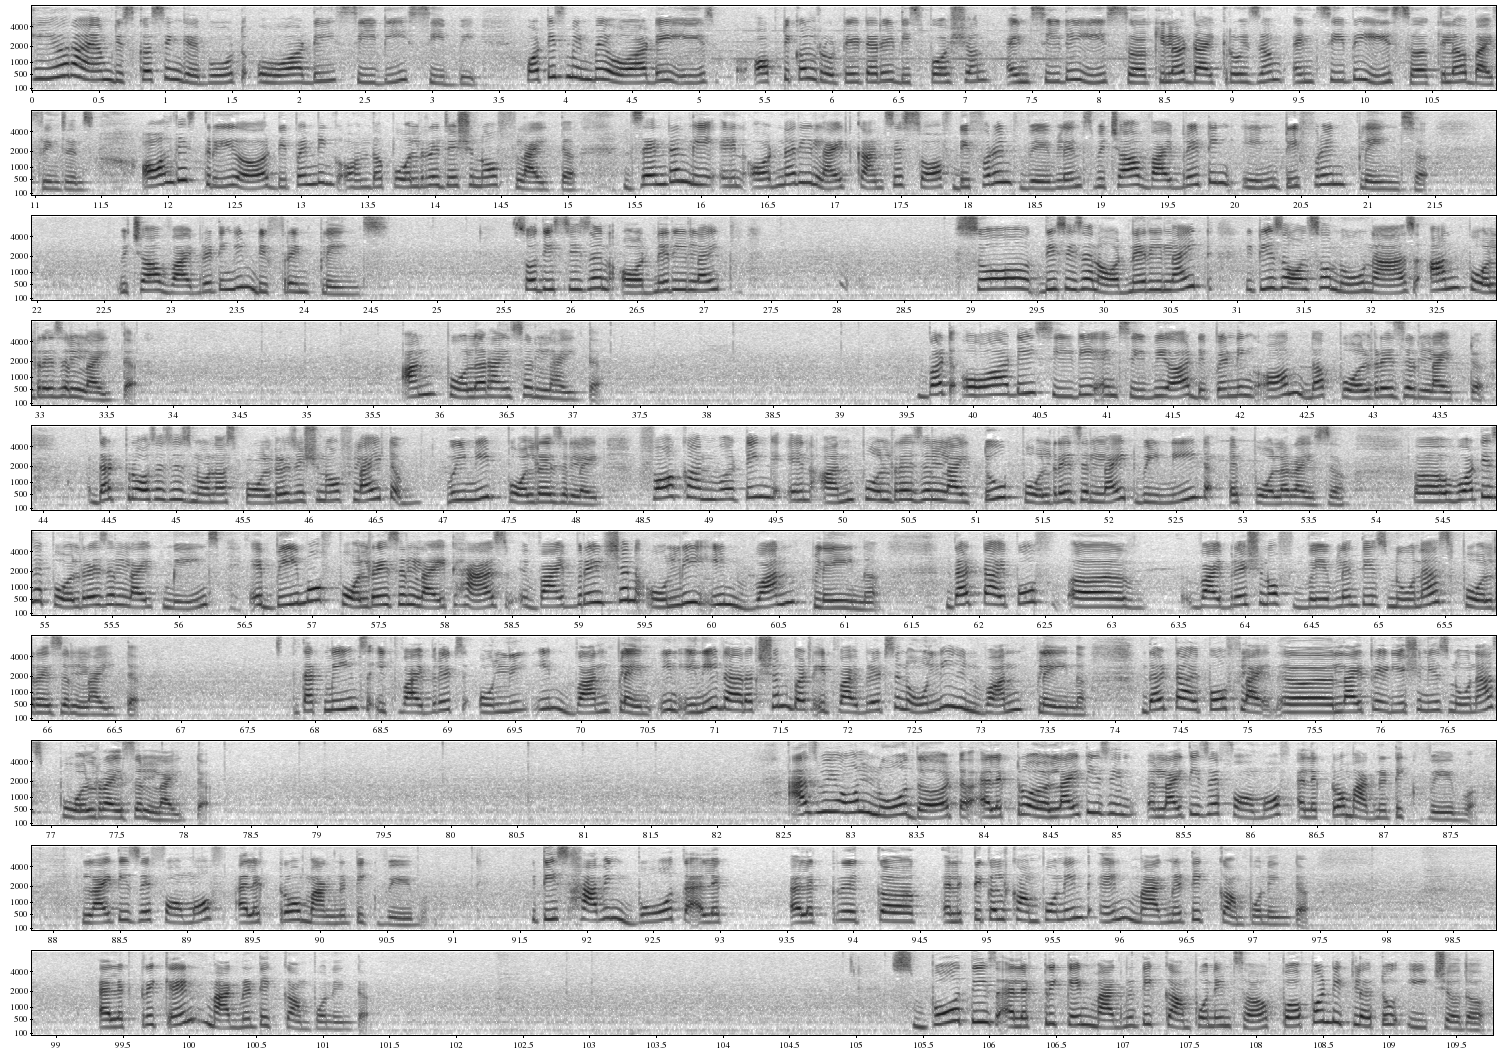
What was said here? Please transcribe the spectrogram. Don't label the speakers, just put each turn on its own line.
Here I am discussing about ORD, CD, CB. What is meant by ORD is optical rotatory dispersion and CD is circular dichroism and CB is circular birefringence. All these three are depending on the polarization of light. Generally an ordinary light consists of different wavelengths which are vibrating in different planes which are vibrating in different planes. So this is an ordinary light so this is an ordinary light. It is also known as unpolarized light. Unpolarized light. But ORD, CD and CB are depending on the polarized light. That process is known as polarization of light. We need polarized light. For converting an unpolarized light to polarized light, we need a polarizer. Uh, what is a polarized light means a beam of polarized light has vibration only in one plane. That type of uh, vibration of wavelength is known as polarized light. That means it vibrates only in one plane in any direction but it vibrates in only in one plane. That type of light, uh, light radiation is known as polarized light as we all know that electro light is in light is a form of electromagnetic wave. Light is a form of electromagnetic wave. It is having both elect, electric uh, electrical component and magnetic component. Electric and magnetic component. So both these electric and magnetic components are perpendicular to each other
